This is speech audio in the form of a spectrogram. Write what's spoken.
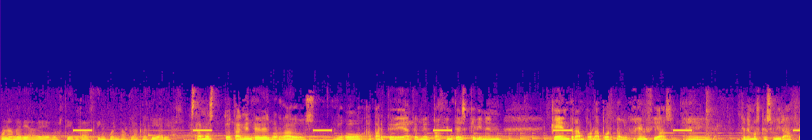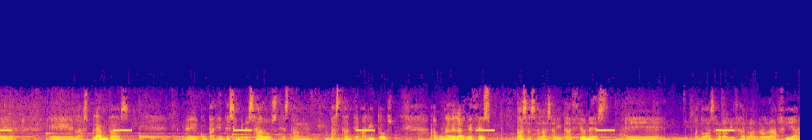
una media de 250 placas diarias. Estamos totalmente desbordados. Luego, aparte de atender pacientes que vienen, que entran por la puerta de urgencias, eh, tenemos que subir a hacer eh, las plantas eh, con pacientes ingresados que están bastante malitos. Algunas de las veces pasas a las habitaciones eh, cuando vas a realizar la radiografía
